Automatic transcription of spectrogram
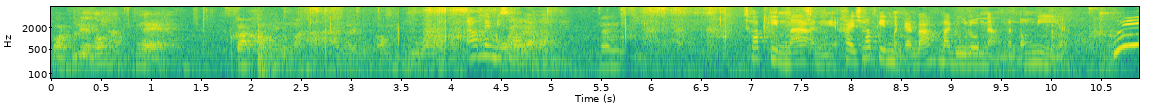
หมอนทุเรียนต้องถามพี่แพรก็เขาให้หนูมาหาแล้วหนูก็ไม่รู้ว่าอ้าวไม่มีซอสเหรอนั่นสิชอบกินมากอันนี้ ใครชอบกินเหมือนกันปะมาดูโรงหนังมันต้องมีอะหุย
